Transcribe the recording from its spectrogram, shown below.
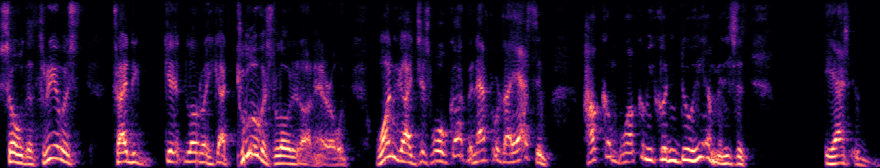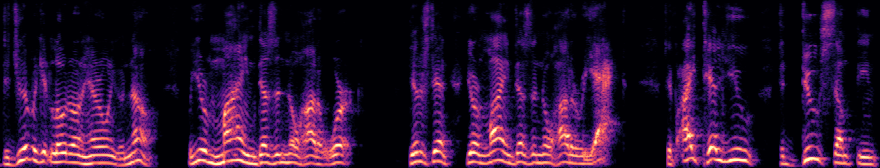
So the three of us tried to get loaded. He got two of us loaded on heroin. One guy just woke up. And afterwards I asked him, how come, how come you couldn't do him? And he says, he asked, did you ever get loaded on heroin? He goes, no. Well, your mind doesn't know how to work. Do you understand? Your mind doesn't know how to react. So if I tell you to do something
